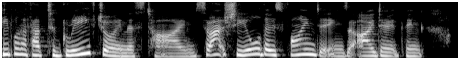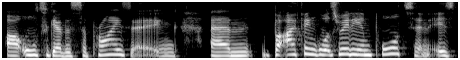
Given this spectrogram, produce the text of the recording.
People have had to grieve during this time. So actually, all those findings, I don't think are altogether surprising. Um, but I think what's really important is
